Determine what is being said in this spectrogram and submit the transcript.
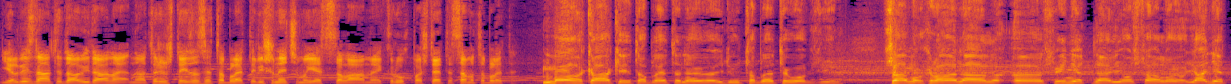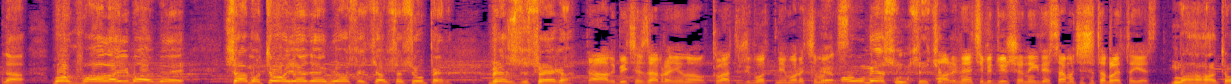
Jel vi znate da ovih dana na tržište izlaze tablete, više nećemo jesti salame, kruh, paštete, samo tablete? Ma, kakve tablete, ne idu tablete u obzir. Samo hrana, e, svinjetna i ostalo, janjetna. Bog hvala imam je, samo to jedem i osjećam se super, bez svega. Da, ali bit će zabranjeno klati životinje, morat ćemo... E, pa u mesnice ćemo. Ali neće biti više nigdje, samo će se tableta jesti. Ma, to...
